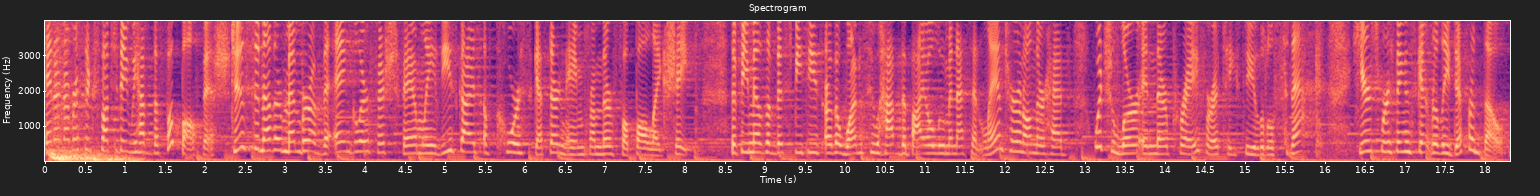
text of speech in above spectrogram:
In our number 6 spot today we have the football fish. Just another member of the anglerfish family, these guys of course get their name from their football like shape. The females of this species are the ones who have the bioluminescent lantern on their heads which lure in their prey for a tasty little snack. Here's where things get really different though.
